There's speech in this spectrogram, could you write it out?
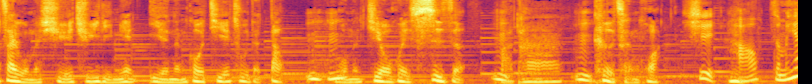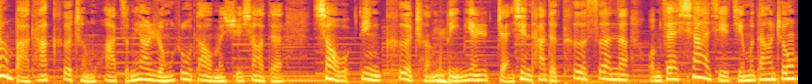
在我们学区里面也能够接触得到，嗯，我们就会试着把它课程化。是好，怎么样把它课程化？怎么样融入到我们学校的校定课程里面，展现它的特色呢？我们在下一节节目当中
